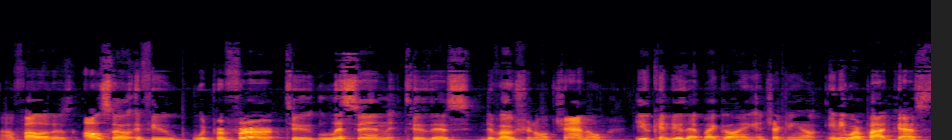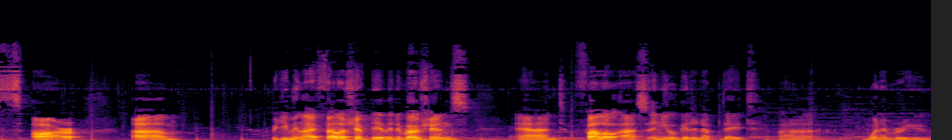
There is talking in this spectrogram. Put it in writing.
uh, follow those. Also, if you would prefer to listen to this devotional channel, you can do that by going and checking out anywhere podcasts are. Um, Redeeming Life Fellowship, Daily Devotions, and follow us, and you'll get an update uh, whenever you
